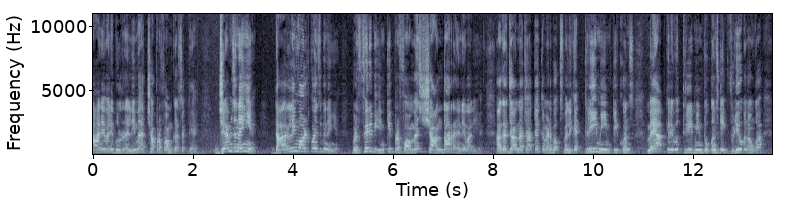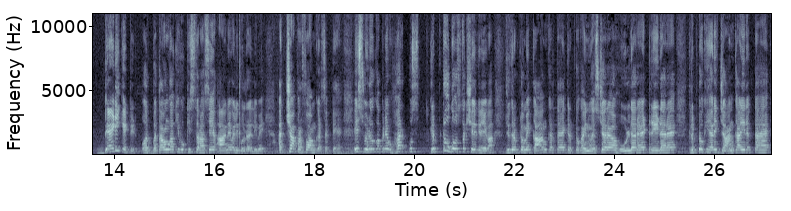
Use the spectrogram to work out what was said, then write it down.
आने वाली बुल रैली में अच्छा परफॉर्म कर सकते हैं। जेम्स नहीं है डार्लिंग ऑल्ट कॉइन्स भी नहीं है बट फिर भी इनकी परफॉर्मेंस शानदार रहने वाली है। अगर जानना चाहते हैं कमेंट बॉक्स में लिखे थ्री मीम टोकन्स मैं आपके लिए वो थ्री मीम टोकन्स की एक वीडियो बनाऊँगा डेडिकेटेड और बताऊँगा कि वो किस तरह से आने वाली बुल रैली में अच्छा परफॉर्म कर सकते हैं। इस वीडियो को अपने हर उस क्रिप्टो दोस्त तक शेयर करिएगा, जो क्रिप्टो में काम करता है क्रिप्टो का इन्वेस्टर है होल्डर है ट्रेडर है क्रिप्टो की हर एक जानकारी रखता है,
